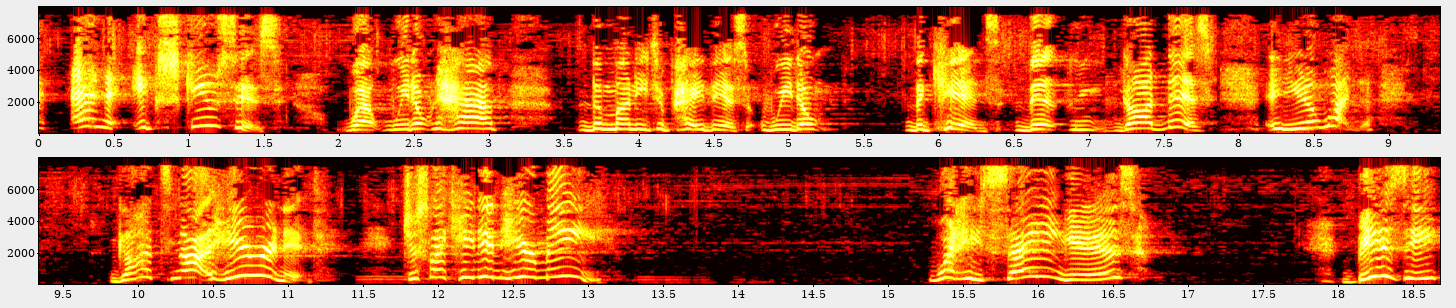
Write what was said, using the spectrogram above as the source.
And excuses. Well, we don't have the money to pay this. We don't the kids, the, God this. And you know what? God's not hearing it. Just like He didn't hear me. What He's saying is, busy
